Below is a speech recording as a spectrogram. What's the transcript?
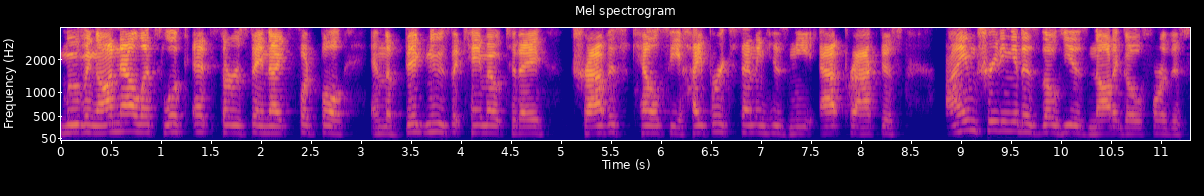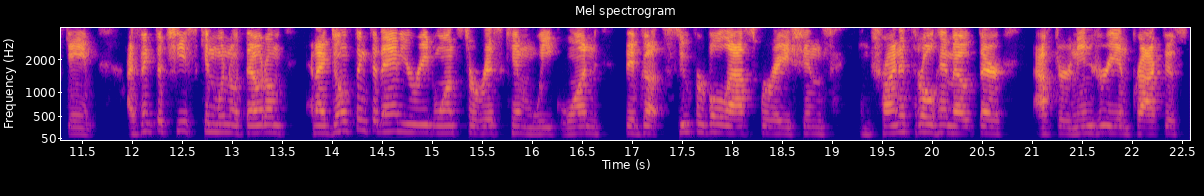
Moving on now, let's look at Thursday night football and the big news that came out today Travis Kelce hyperextending his knee at practice. I am treating it as though he is not a go for this game. I think the Chiefs can win without him. And I don't think that Andy Reid wants to risk him week one. They've got Super Bowl aspirations, and trying to throw him out there after an injury in practice,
